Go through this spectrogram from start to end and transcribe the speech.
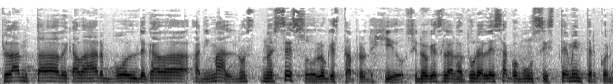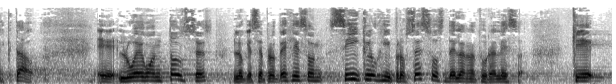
planta, de cada árbol, de cada animal. No es, no es eso lo que está protegido, sino que es la naturaleza como un sistema interconectado. Eh, luego entonces, lo que se protege son ciclos y procesos de la naturaleza, que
